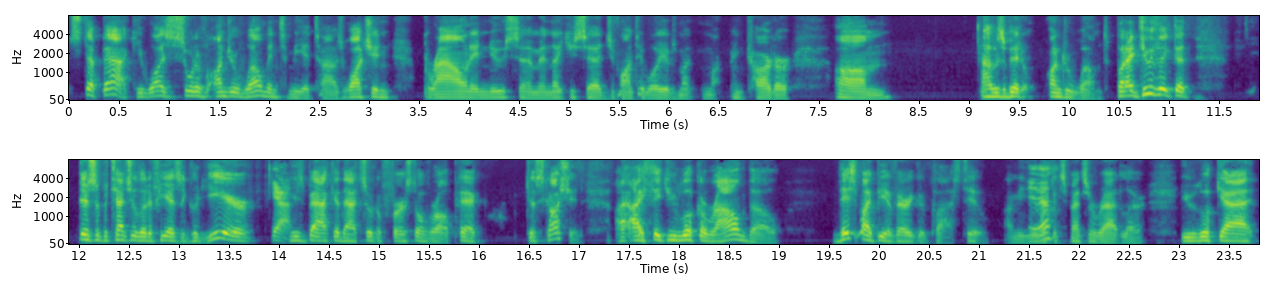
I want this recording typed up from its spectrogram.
step back. He was sort of underwhelming to me at times, watching Brown and Newsome, and like you said, Javonte Williams and Carter. Um, I was a bit underwhelmed, but I do think that there's a potential that if he has a good year, yeah, he's back in that sort of first overall pick discussion. I, I, think you look around though, this might be a very good class too. I mean, you yeah. look at Spencer Rattler, you look at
